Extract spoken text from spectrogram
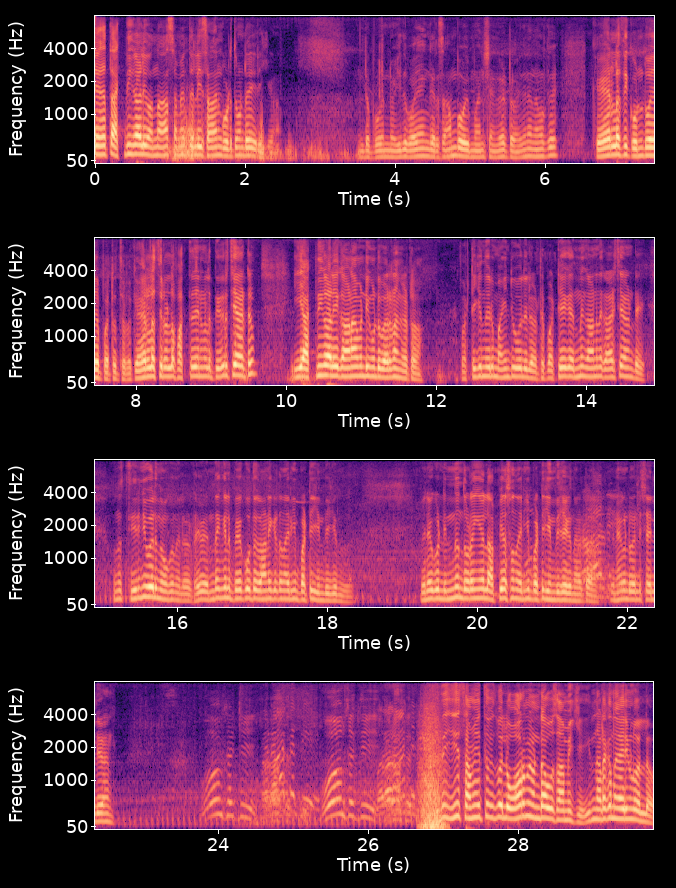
ദേഹത്ത് അഗ്നികാളി വന്ന ആ സമയത്തല്ലേ ഈ സാധനം കൊടുത്തോണ്ടേ ഇരിക്കണം എന്റെ പൊന്നോ ഇത് ഭയങ്കര സംഭവം മനുഷ്യൻ കേട്ടോ. ഇതിനെ നമുക്ക് കേരളത്തിൽ കൊണ്ടുപോയേ പറ്റത്തുള്ളൂ. കേരളത്തിലുള്ള ഭക്തജനങ്ങൾ തീർച്ചയായിട്ടും ഈ അഗ്നികാളി കാണാൻ വേണ്ടി ഇങ്ങോട്ട് വരണം കേട്ടോ. പട്ടിക്കൊന്നൊരു മൈൻഡ് പോലും കേട്ടോ. പട്ടിയൊക്കെ എന്നും കാണുന്ന കാഴ്ചയാണ്ടേ ഒന്ന് തിരിഞ്ഞു പോലും നോക്കുന്നില്ല കേട്ടോ. എന്തെങ്കിലും പേക്കൂത്ത് കാണിക്കട്ടെന്നായിരിക്കും പട്ടി ചിന്തിക്കുന്നത്. ഇവനെ കൊണ്ട് ഇന്നും തുടങ്ങിയല്ലോ അഭ്യാസം ഒന്നും പട്ടി ചിന്തിച്ചേക്കുന്നത് കേട്ടോ. ഇവനെ കൊണ്ട് വലിയ ശല്യം. ഇത് ഈ സമയത്ത് ഇതുപോലെ ഓർമ്മ ഉണ്ടാവും സ്വാമിക്ക്. ഇത് നടക്കുന്ന കാര്യങ്ങളുമല്ലോ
